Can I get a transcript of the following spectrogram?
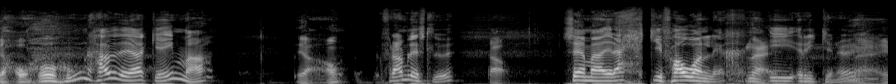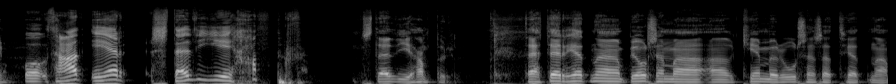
Já, og hún hafði að geima já, sem að er ekki fáanleg Nei. í ríkinu. Nei, og það er stedji hampur. Steði í hampur. Þetta er hérna bjór sem að, að kemur úr sem sagt hérna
